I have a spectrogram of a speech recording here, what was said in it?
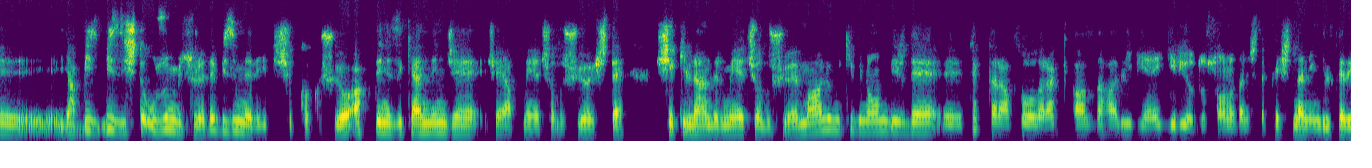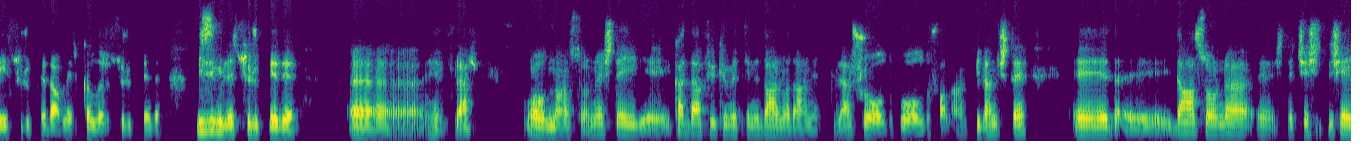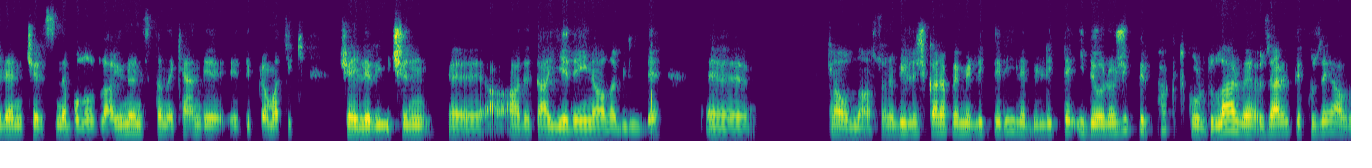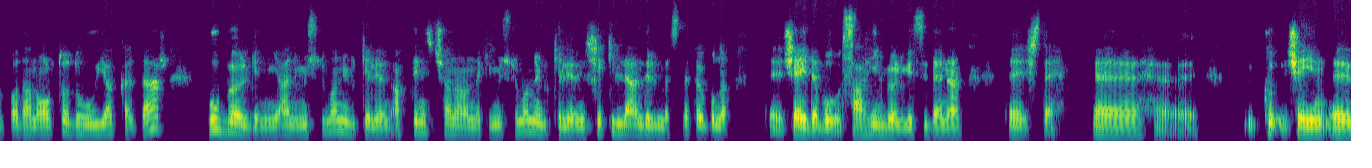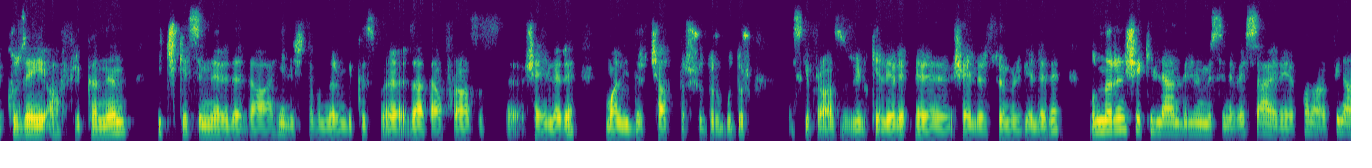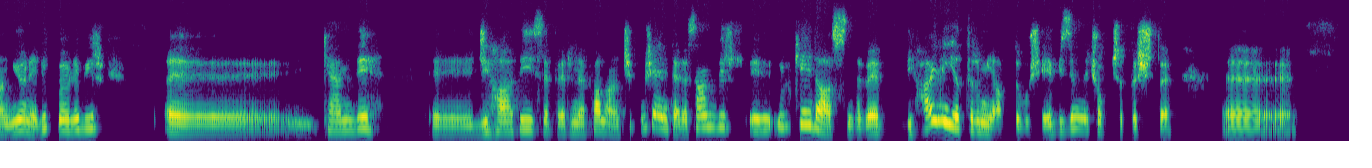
ya biz biz işte uzun bir süredir bizimle de itişip kakışıyor. Akdeniz'i kendince şey yapmaya çalışıyor işte şekillendirmeye çalışıyor. E, malum 2011'de e, tek taraflı olarak az daha Libya'ya giriyordu. Sonradan işte peşinden İngiltere'yi sürükledi, Amerikalıları sürükledi. Bizi bile sürükledi e, herifler. Ondan sonra işte e, Kaddafi hükümetini darmadağın ettiler. Şu oldu, bu oldu falan filan. İşte e, daha sonra e, işte çeşitli şeylerin içerisinde bulundular. Yunanistan'ı kendi e, diplomatik şeyleri için e, adeta yedeğini alabildi. E, ondan sonra Birleşik Arap Emirlikleri ile birlikte ideolojik bir pakt kurdular ve özellikle Kuzey Avrupa'dan Orta Doğu'ya kadar bu bölgenin yani Müslüman ülkelerin Akdeniz çanağındaki Müslüman ülkelerin şekillendirilmesine tabii buna e, şeyde bu sahil bölgesi denen e, işte e, e, şeyin e, Kuzey Afrika'nın iç kesimleri de dahil işte bunların bir kısmı zaten Fransız e, şeyleri Mali'dir, Çat'tır, şudur budur eski Fransız ülkeleri e, şeyleri sömürgeleri bunların şekillendirilmesini vesaire falan filan yönelik böyle bir e, kendi e, cihadi seferine falan çıkmış enteresan bir e, ülkeydi aslında ve bir hayli yatırım yaptı bu şeye. Bizimle çok çatıştı. E,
